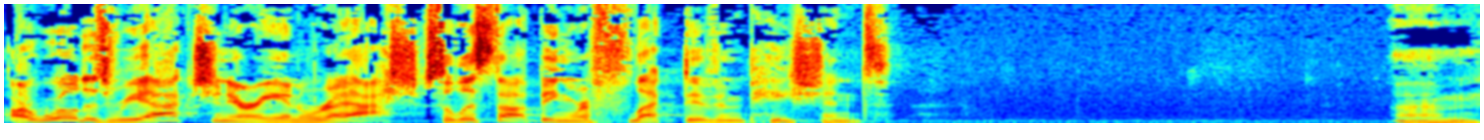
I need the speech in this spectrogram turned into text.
Our world is reactionary and rash, so let's stop being reflective and patient. Um,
